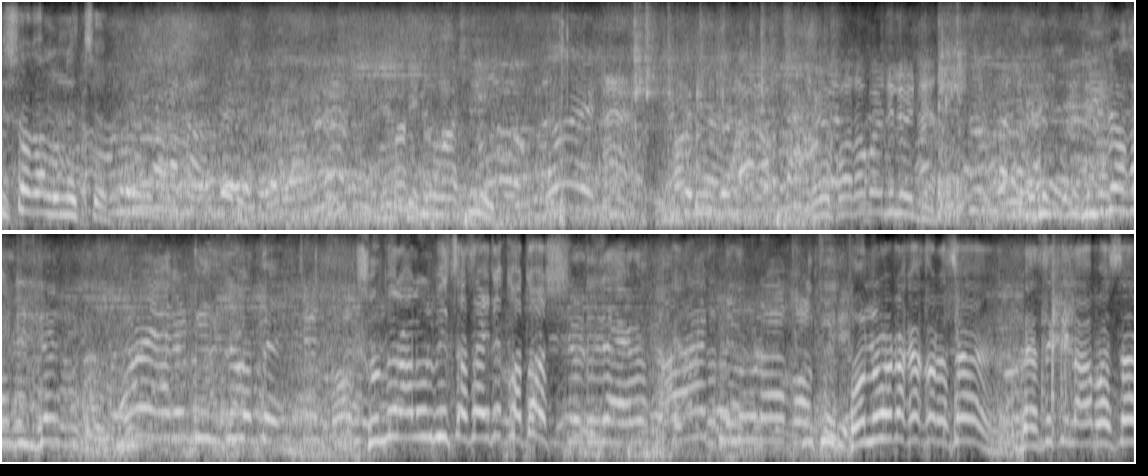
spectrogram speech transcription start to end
কৃষক আলু নিচ্ছে। সুন্দর আলুর বীজ চাচা, এটা কত? পনেরো টাকা করেছে। বেশি কি লাভ আছে?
